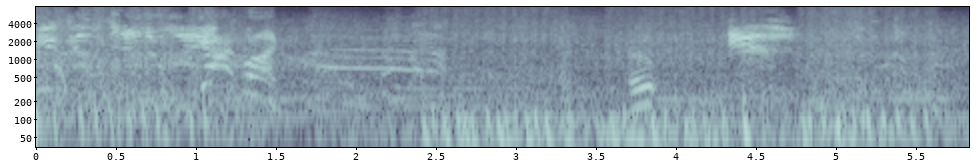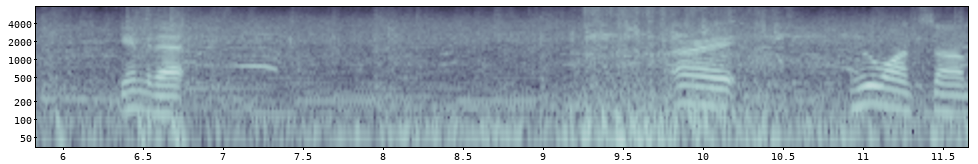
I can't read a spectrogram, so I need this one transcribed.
Here comes another wave! Got one! Oop. Give me that. Alright. Who wants some?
